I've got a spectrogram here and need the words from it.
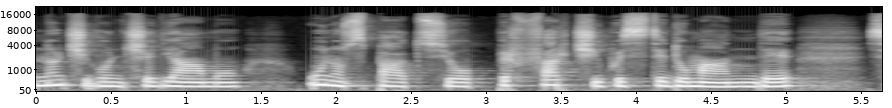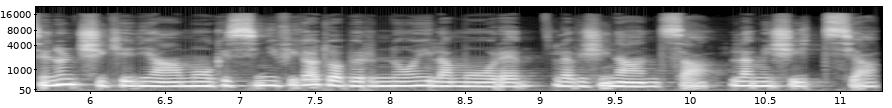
non ci concediamo uno spazio per farci queste domande, se non ci chiediamo che significato ha per noi l'amore, la vicinanza, l'amicizia,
